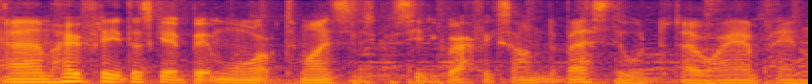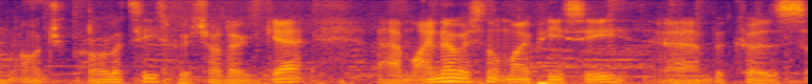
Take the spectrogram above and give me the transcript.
Um, hopefully it does get a bit more optimized. As you can see, the graphics aren't the best, although I am playing on ultra qualities, which I don't get. Um, I know it's not my PC uh, because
